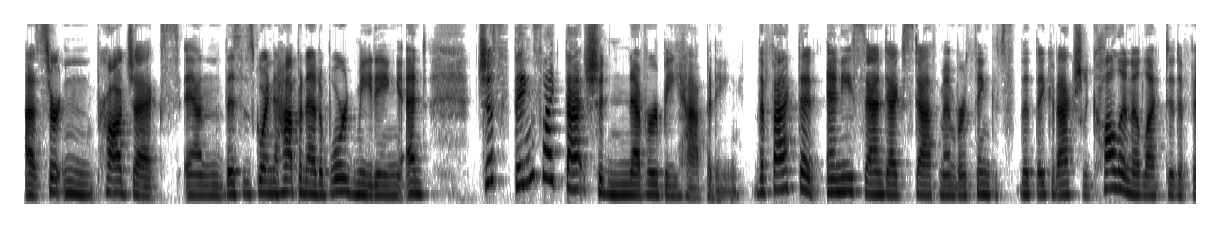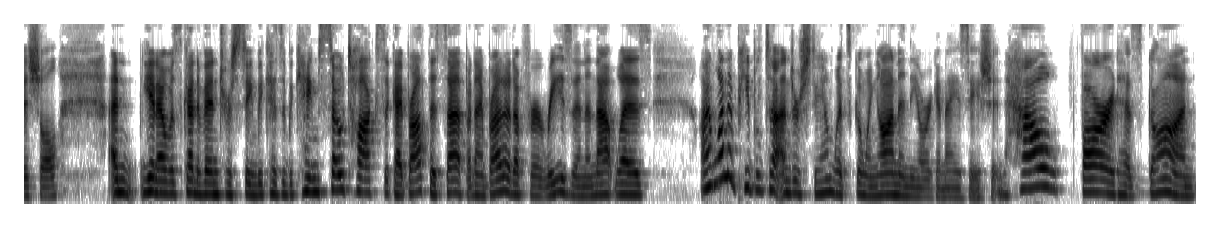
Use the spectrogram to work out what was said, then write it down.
uh, certain projects, and this is going to happen at a board meeting, and just things like that should never be happening. The fact that any Sandag staff member thinks that they could actually call an elected official, and you know, was kind of interesting because it became so toxic. I brought this up, and I brought it up for a reason, and that was I wanted people to understand what's going on in the organization, how far it has gone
